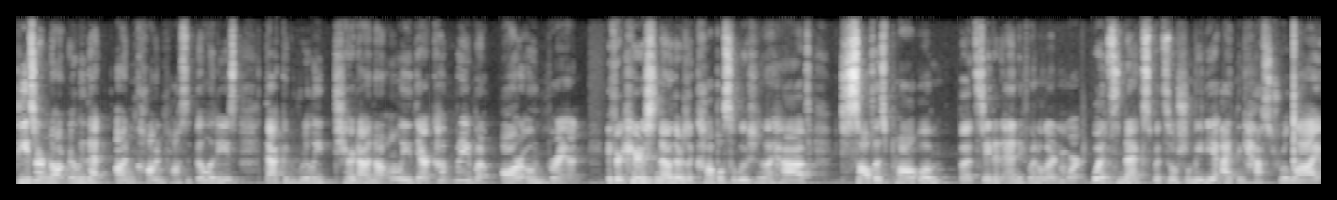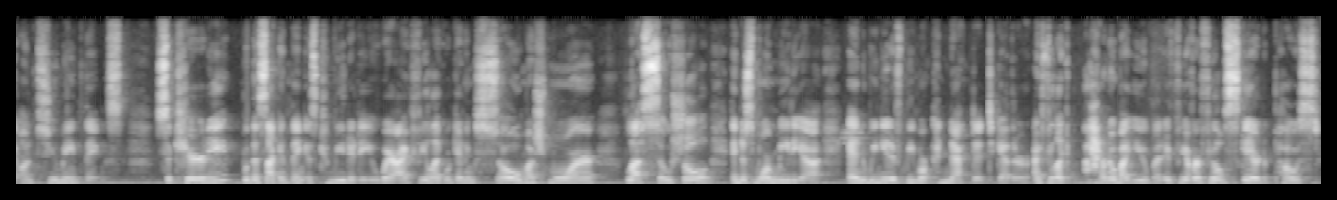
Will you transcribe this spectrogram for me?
these are not really that uncommon possibilities that could really tear down not only their company, but our own brand. If you're curious to know, there's a couple solutions I have to solve this problem, but stay to the end if you want to learn more. What's next with social media, I think has to rely on two main things. Security, and the second thing is community, where I feel like we're getting so much more less social and just more media, and we need to be more connected together. I feel like, I don't know about you, but if you ever feel scared to post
